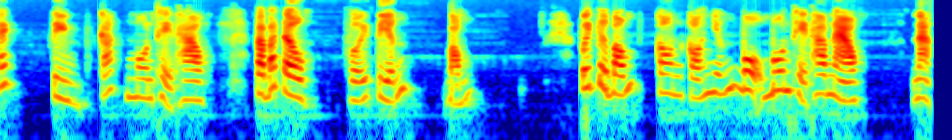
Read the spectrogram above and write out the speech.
cách tìm các môn thể thao và bắt đầu với tiếng bóng. Với từ bóng còn có những bộ môn thể thao nào? Nào,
